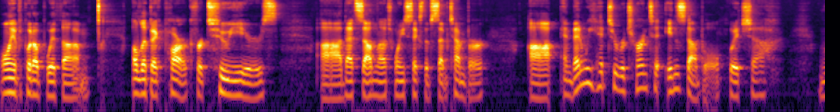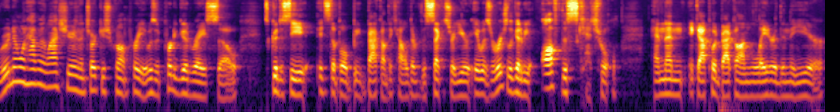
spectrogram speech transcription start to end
only have to put up with um, Olympic Park for two years. Uh, that's on the 26th of September. Uh, and then we head to return to Istanbul, which uh, ruined what happened last year in the Turkish Grand Prix. It was a pretty good race, so it's good to see Istanbul be back on the calendar for the second straight year. It was originally going to be off the schedule, and then it got put back on later than the year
